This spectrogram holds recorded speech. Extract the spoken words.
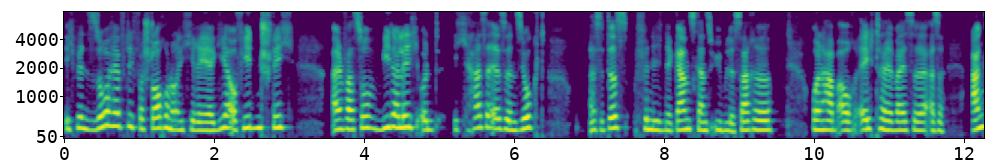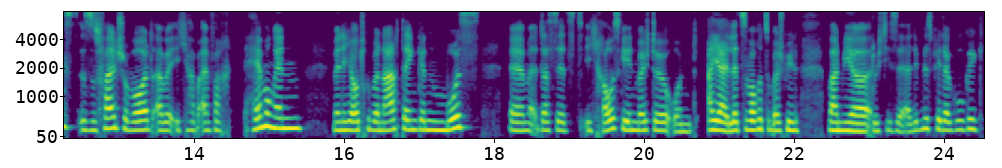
ich bin so heftig verstochen und ich reagiere auf jeden Stich einfach so widerlich und ich hasse es, wenn es juckt. Also das finde ich eine ganz, ganz üble Sache und habe auch echt teilweise, also Angst ist das falsche Wort, aber ich habe einfach Hemmungen, wenn ich auch drüber nachdenken muss, ähm, dass jetzt ich rausgehen möchte und, ah ja, letzte Woche zum Beispiel waren wir durch diese Erlebnispädagogik,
